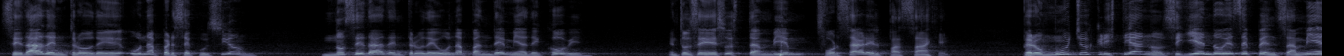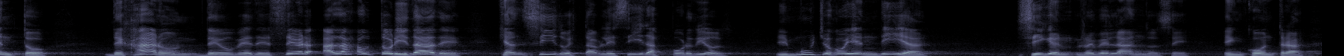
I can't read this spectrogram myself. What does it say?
se da dentro de una persecución, no se da dentro de una pandemia de COVID. Entonces eso es también forzar el pasaje. Pero muchos cristianos, siguiendo ese pensamiento, dejaron de obedecer a las autoridades que han sido establecidas por Dios. Y muchos hoy en día siguen rebelándose en contra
